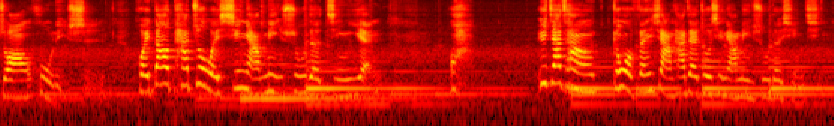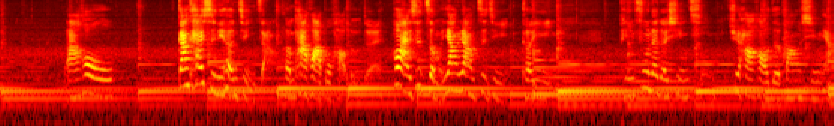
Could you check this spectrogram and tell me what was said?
妆护理师》。回到他作为新娘秘书的经验，哇，瑜伽常跟我分享他在做新娘秘书的心情，然后。刚开始你很紧张，很怕画不好，对不对？后来是怎么样让自己可以平复那个心情，去好好的帮新娘？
